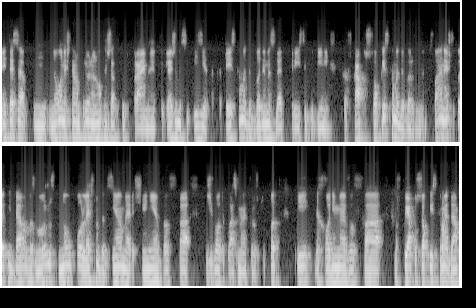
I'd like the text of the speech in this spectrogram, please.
не, те са много неща, например, едно от нещата, които правим, преглеждаме си визията, къде искаме да бъдем след 30 години, каква посока искаме да вървим. Това е нещо, което ни дава възможност много по-лесно да взимаме решения в а, живота, когато сме на кръстопът и да ходим в, а, в коя посока искаме да,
